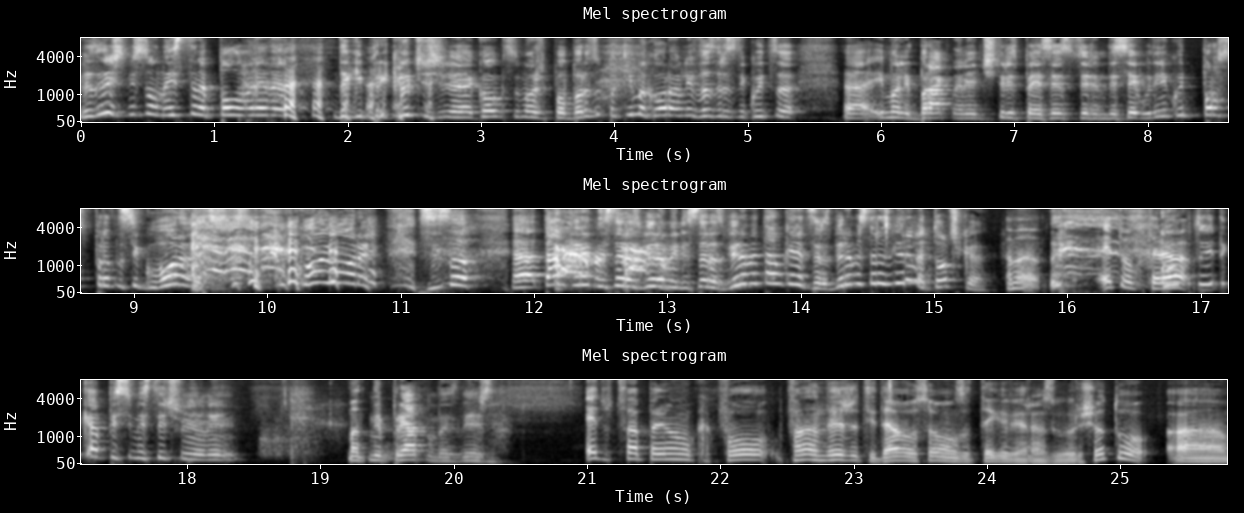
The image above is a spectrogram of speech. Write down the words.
Разбираш, смисъл, наистина по-добре да, да ги приключиш колкото се може по-бързо. Пък има хора, нали, възрастни, които са а, имали брак, нали, 40, 50, 70 години, които просто спрат да се говорят. Какво да говориш? Смисъл, а, там, където не се разбираме, не се разбираме, там, където се разбираме, се разбираме. Точка. Ама, ето, трябва... Колкото и така песимистично, нали, Ма... неприятно да изглежда ето това, примерно, какво, каква надежда ти дава, особено за тегави разговори, защото а,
